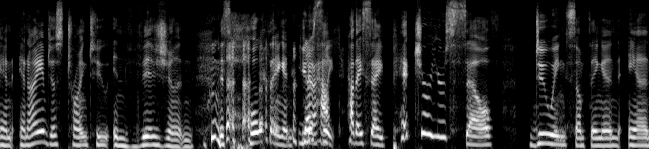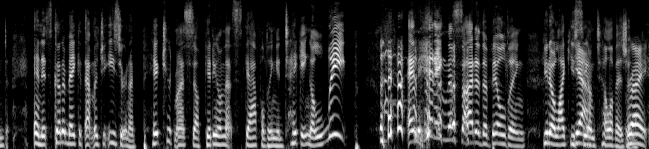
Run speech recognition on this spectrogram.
and and I am just trying to envision this whole thing and you No know how sleep. how they say picture yourself doing something and and and it's going to make it that much easier and I pictured myself getting on that scaffolding and taking a leap and hitting the side of the building you know like you see on television Right.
